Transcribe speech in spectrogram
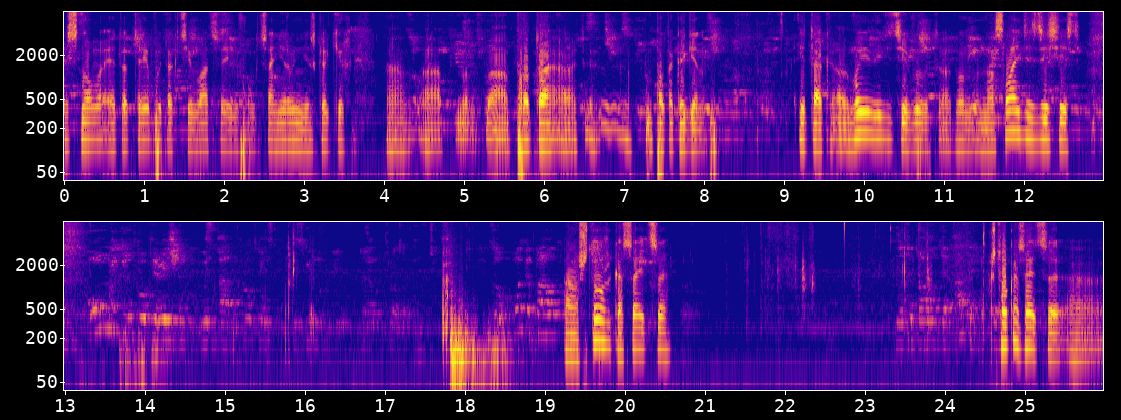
И снова это требует активации или функционирования нескольких прото, протокогенов. Итак, вы видите вывод он на слайде здесь есть. А что же касается что касается э,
